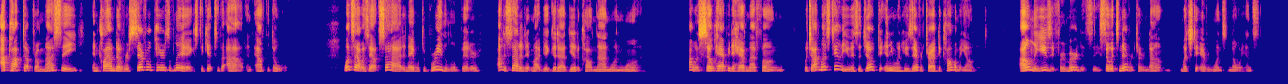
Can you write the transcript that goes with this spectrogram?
I popped up from my seat and climbed over several pairs of legs to get to the aisle and out the door. Once I was outside and able to breathe a little better, I decided it might be a good idea to call 911. I was so happy to have my phone, which I must tell you is a joke to anyone who's ever tried to call me on it. I only use it for emergencies, so it's never turned on, much to everyone's annoyance.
